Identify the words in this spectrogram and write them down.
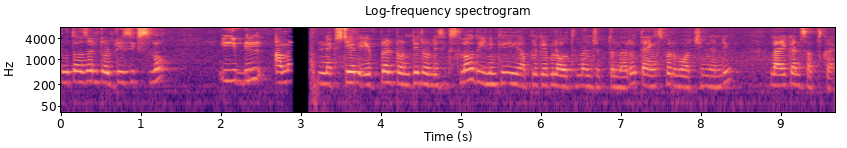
two thousand twenty సిక్స్లో ఈ bill next year April twenty twenty సిక్స్లో దీనికి అప్లికేబుల్ అవుతుందని చెప్తున్నారు. థ్యాంక్స్ ఫర్ వాచింగ్ అండి. Like and subscribe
